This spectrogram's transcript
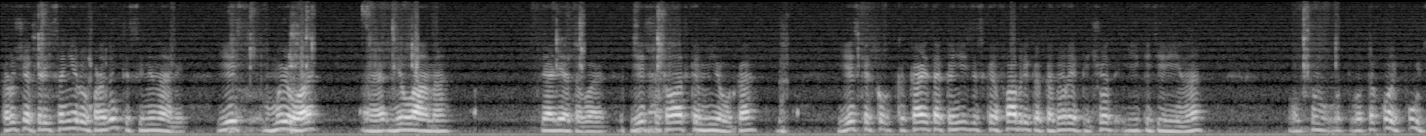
короче, я коллекционирую продукты с именами. Есть мыло э, Милана фиолетовое, есть шоколадка Милка, есть какая-то кондитерская фабрика, которая печет Екатерина. В общем, вот, вот такой путь.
